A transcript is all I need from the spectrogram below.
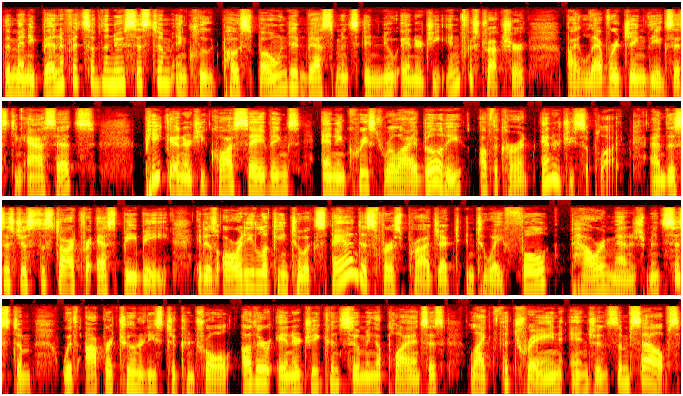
The many benefits of the new system include postponed investments in new energy infrastructure by leveraging the existing assets, peak energy cost savings, and increased reliability of the current energy supply. And this is just the start for SBB. It is already looking to expand this first project into a full power management system with opportunities to control other energy consuming appliances like the train engines themselves.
